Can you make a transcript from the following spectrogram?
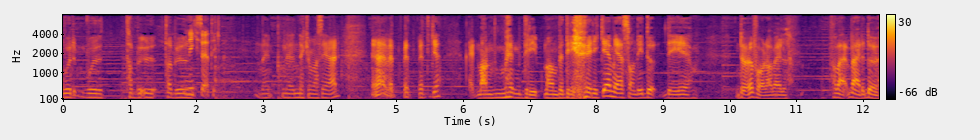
hvor, hvor tabu, tabu Niks vet ikke. ne- ne- nekromasi er. Jeg vet, vet, vet ikke. Nei, man, bedriver, man bedriver ikke med sånn de, dø, de døde får da vel få være, døde,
